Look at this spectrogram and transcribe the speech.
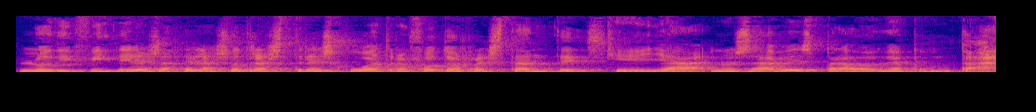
Lo difícil es hacer las otras 3-4 fotos restantes, que ya no sabes para dónde apuntar.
